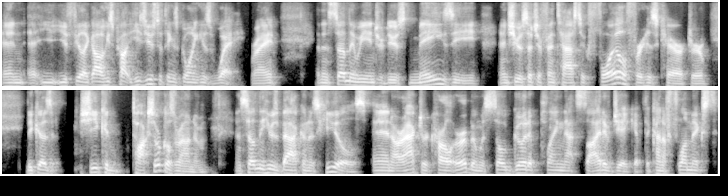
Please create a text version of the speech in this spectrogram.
and uh, you, you feel like oh he's probably he's used to things going his way right? And then suddenly we introduced Maisie and she was such a fantastic foil for his character because she could talk circles around him. And suddenly he was back on his heels and our actor Karl Urban was so good at playing that side of Jacob the kind of flummoxed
